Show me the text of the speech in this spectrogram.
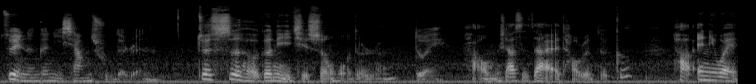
最能跟你相处的人。最适合跟你一起生活的人。对，好，我们下次再来讨论这个。好，Anyway，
